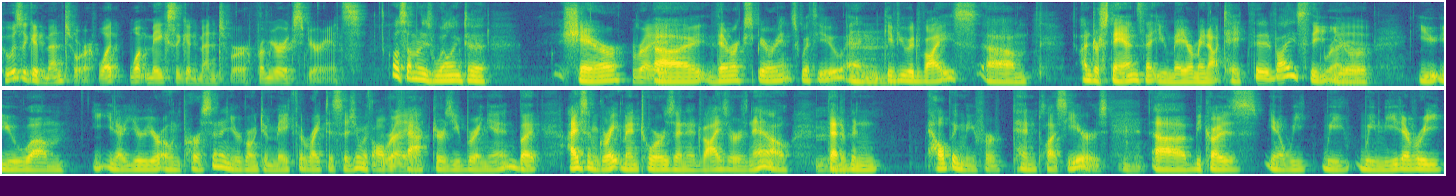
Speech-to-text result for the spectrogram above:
Who is a good mentor? What what makes a good mentor from your experience? Well, someone who's willing to share Right. uh, their experience with you and give you advice, um, understands that you may or may not take the advice. That Right. you're you you um, you know you're your own person and you're going to make the right decision with all Right. the factors you bring in. But I have some great mentors and advisors now that have been helping me for 10 plus years uh, because you know we we we meet every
